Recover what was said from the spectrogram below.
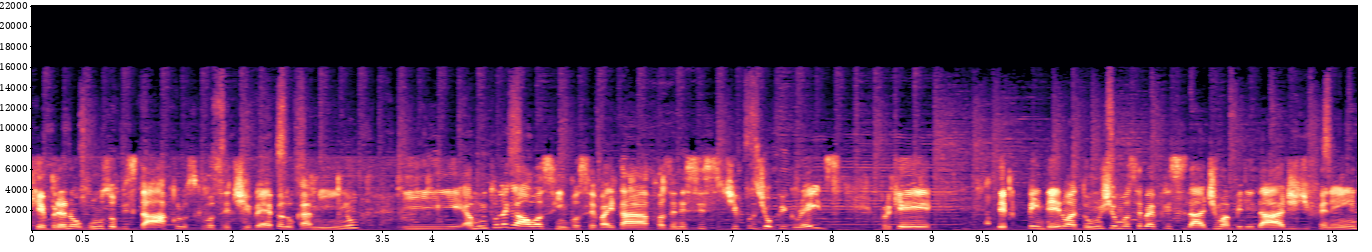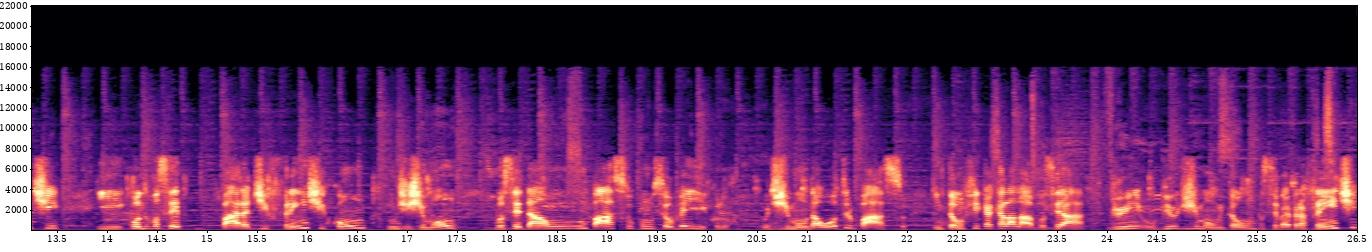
quebrando alguns obstáculos que você tiver pelo caminho. E é muito legal, assim, você vai estar fazendo esses tipos de upgrades, porque dependendo da dungeon, você vai precisar de uma habilidade diferente. E quando você para de frente com um Digimon, você dá um, um passo com o seu veículo. O Digimon dá outro passo. Então fica aquela lá, você ah, viu, viu o Digimon, então você vai pra frente,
